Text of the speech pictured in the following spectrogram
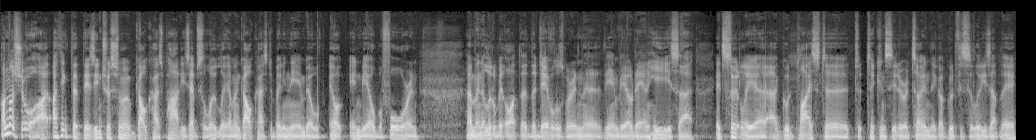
I'm not sure. I, I think that there's interest from Gold Coast parties. Absolutely. I mean, Gold Coast have been in the NBL, NBL before, and um, I mean a little bit like the, the Devils were in the, the NBL down here. So it's certainly a, a good place to, to, to consider a team. They've got good facilities up there.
